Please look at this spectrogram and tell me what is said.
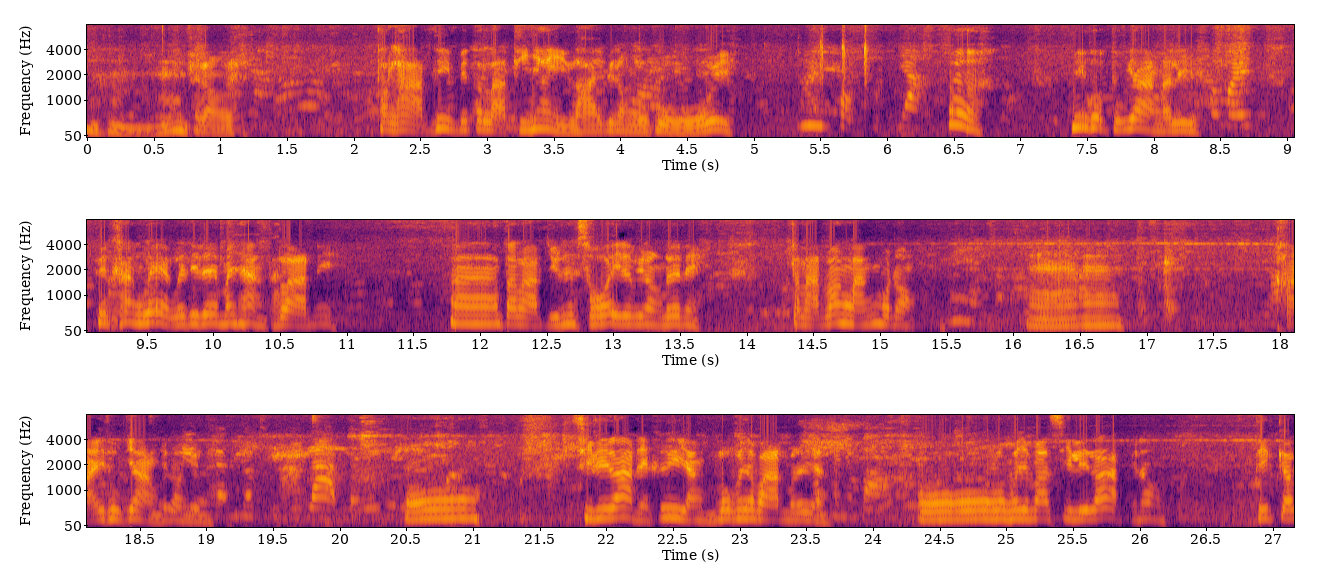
อื้อหือพี่น้องเลยตลาดนี่เป็นตลาดที่ใหญ่หลายพี่น้องโอ้โหยมีครบทุกอย่างเออมีครบทุกอย่างเลยเป็นครั้งแรกเลยที่ได้มาย่างตลาดนี่อ่าตลาดอยู่ในซอยเลยพี่น้องเด้อนี่ ตลาดว่างหลังหมดน้องอืมขายทุกอย่างพี่น้องอยู่นี่กันกับสีลาดเลยโอ้ศิริราชเนี่ยคืออย่างโรงพยาบาลมาเลยอย่างพยาบาลโอ้โรงพยาบาลศิริราชพี่น้องติดกับ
